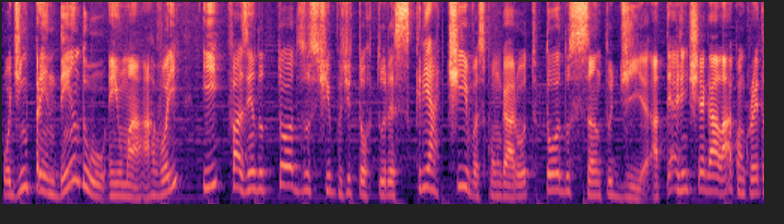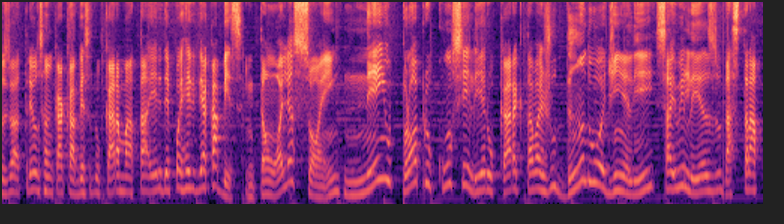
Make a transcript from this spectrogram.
Odin prendendo-o em uma árvore e fazendo todos os tipos de torturas criativas com o garoto todo santo dia, até a gente chegar lá com Kratos e Atreus, arrancar a cabeça do cara, matar ele e depois reviver a cabeça. Então olha só, hein, nem o próprio conselheiro, o cara que tava ajudando o Odin ali, saiu ileso das trapaças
